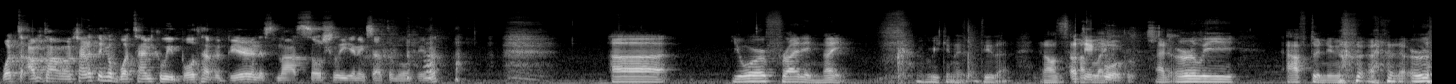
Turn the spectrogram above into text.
what I'm talking, I'm trying to think of what time could we both have a beer and it's not socially unacceptable. You know? Uh, your Friday night, we can do that, and I'll just have Okay, like cool. an early afternoon. an early,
